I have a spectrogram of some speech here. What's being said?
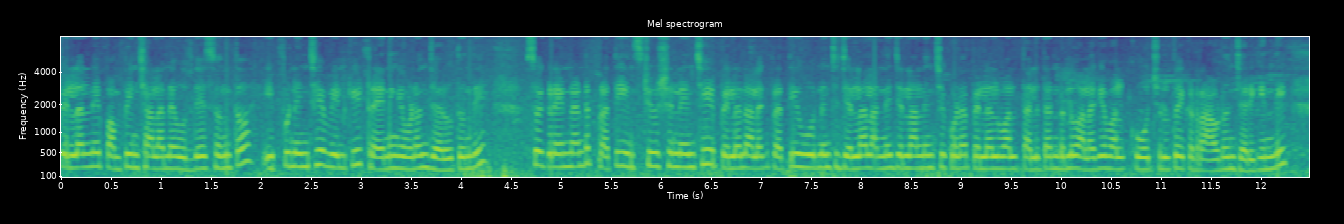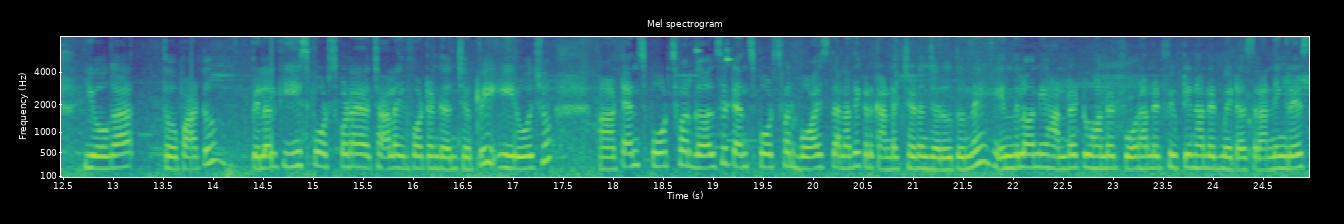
పిల్లల్ని పంపించాలనే ఉద్దేశంతో ఇప్పటి నుంచే వీళ్ళకి ట్రైనింగ్ ఇవ్వడం జరుగుతుంది. సో ఇక్కడ ఏంటంటే ప్రతి ఇన్స్టిట్యూషన్ నుంచి పిల్లలు అలాగే ప్రతి ఊరు నుంచి జిల్లాలు అన్ని జిల్లాల నుంచి కూడా పిల్లలు వాళ్ళ తల్లిదండ్రులు అలాగే వాళ్ళ కోచ్లతో ఇక్కడ రావడం జరిగింది. యోగాతో పాటు పిల్లలకి ఈ స్పోర్ట్స్ కూడా చాలా ఇంపార్టెంట్ అని చెప్పి ఈరోజు ten sports for girls ten sports for boys అనేది ఇక్కడ కండక్ట్ చేయడం జరుగుతుంది. ఇందులోని hundred two hundred four hundred fifteen hundred metres running race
